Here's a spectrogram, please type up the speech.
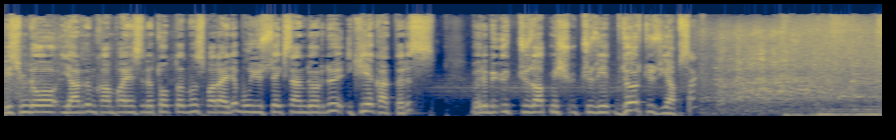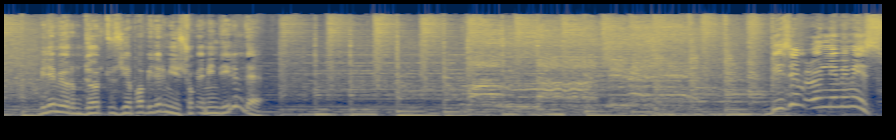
Biz şimdi o yardım kampanyasıyla topladığımız parayla bu 184'ü ikiye katlarız. Böyle bir 360, 370, 400 yapsak. Bilemiyorum 400 yapabilir miyiz çok emin değilim de. Bizim önlemimiz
